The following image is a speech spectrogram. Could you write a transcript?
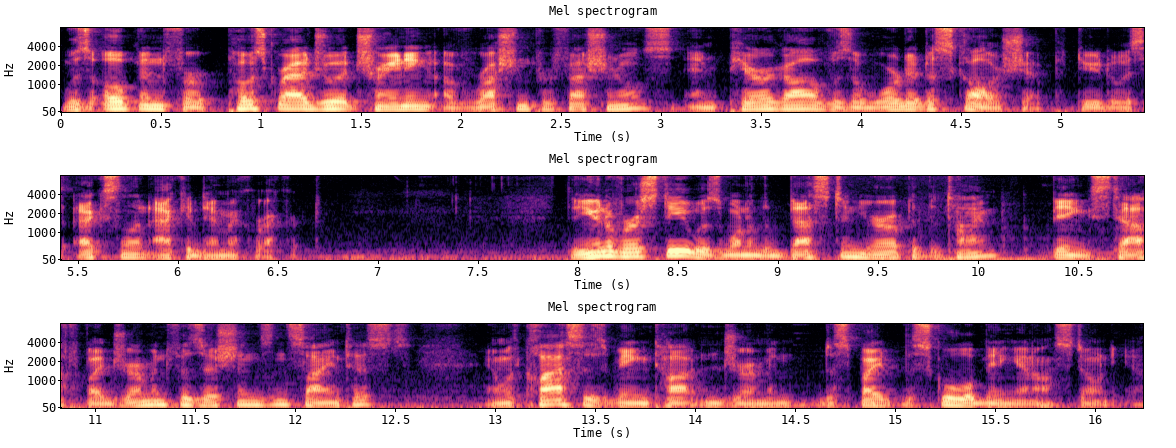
was opened for postgraduate training of Russian professionals, and Pirogov was awarded a scholarship due to his excellent academic record. The university was one of the best in Europe at the time, being staffed by German physicians and scientists, and with classes being taught in German, despite the school being in Estonia.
